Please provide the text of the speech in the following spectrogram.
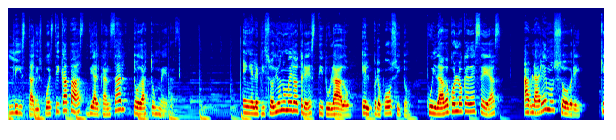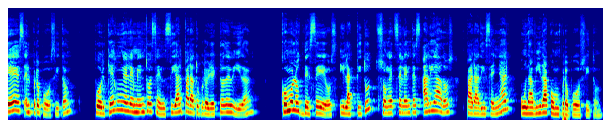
lista, dispuesta y capaz de alcanzar todas tus metas. En el episodio número 3, titulado El propósito, cuidado con lo que deseas, hablaremos sobre qué es el propósito, por qué es un elemento esencial para tu proyecto de vida, cómo los deseos y la actitud son excelentes aliados para diseñar una vida con propósito.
